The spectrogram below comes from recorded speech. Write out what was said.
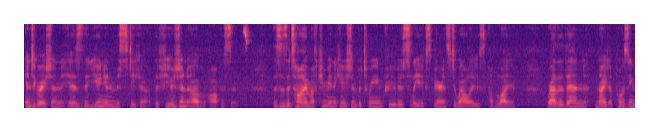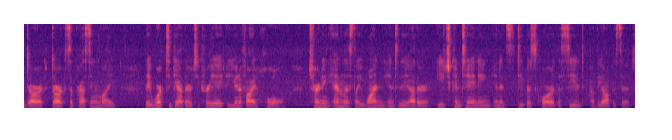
integration is the union mystica, the fusion of opposites. This is a time of communication between previously experienced dualities of life. Rather than night opposing dark, dark suppressing light, they work together to create a unified whole, turning endlessly one into the other, each containing in its deepest core the seed of the opposite.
